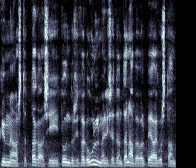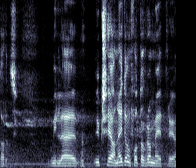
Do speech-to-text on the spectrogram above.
kümme aastat tagasi tundusid väga ulmelised, on tänapäeval peaaegu standard. mille noh, üks hea näide on fotogrammeetria,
